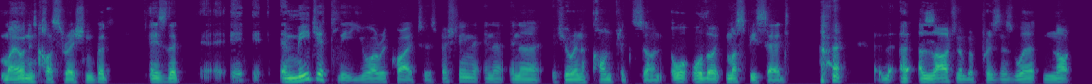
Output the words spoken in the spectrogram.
my own incarceration, but is that immediately you are required to, especially in, in, a, in a if you're in a conflict zone. Although it must be said, a, a, large number of prisoners were not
